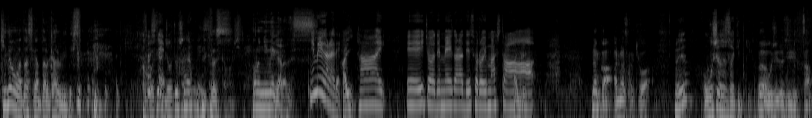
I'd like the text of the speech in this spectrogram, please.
昨日私買ったらカルビーでした。小池は上場しないもんね。この2銘柄です。2銘柄でははいい。えー以上で銘柄で揃いました、なんかありますか今日は？え？お知らせ先っていう。うん、教えてほしいですか？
